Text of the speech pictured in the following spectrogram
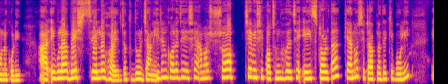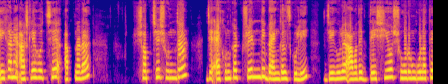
মনে করি। আর এগুলা বেশ সেলও হয়, যতদূর জানি। ইডেন কলেজে এসে আমার সবচেয়ে বেশি পছন্দ হয়েছে এই স্টলটা কেন? সেটা আপনাদেরকে বলি। এইখানে আসলে হচ্ছে আপনারা সবচেয়ে সুন্দর যে এখনকার ট্রেন্ডি ব্যাঙ্গলস গুলি, যেগুলো আমাদের দেশীয় শোরুম গুলাতে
